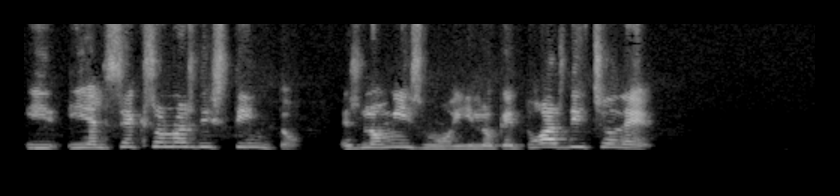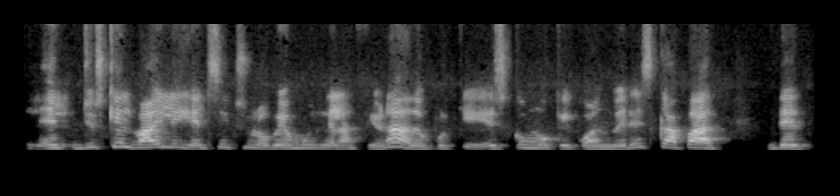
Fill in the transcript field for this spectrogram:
y el sexo no es distinto, es lo mismo. Y lo que tú has dicho de yo es que el baile y el sexo lo veo muy relacionado, porque es como que cuando eres capaz de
